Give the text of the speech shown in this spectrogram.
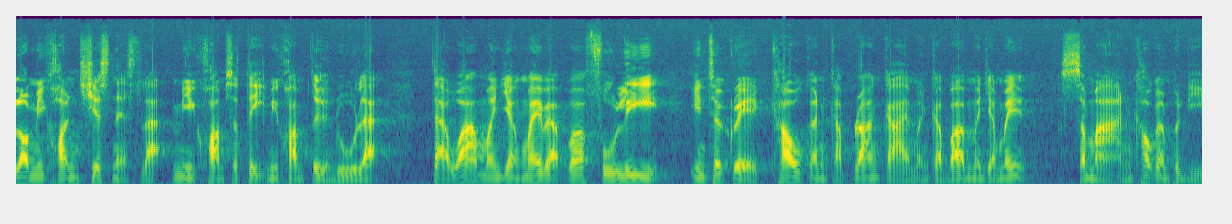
เรามี consciousness แล้วมีความสติมีความตื่นรู้แล้วแต่ว่ามันยังไม่แบบว่า fully integrate เข้ากันกับร่างกายเหมือนกับว่ามันยังไม่ สมานเข้ากันพอดี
